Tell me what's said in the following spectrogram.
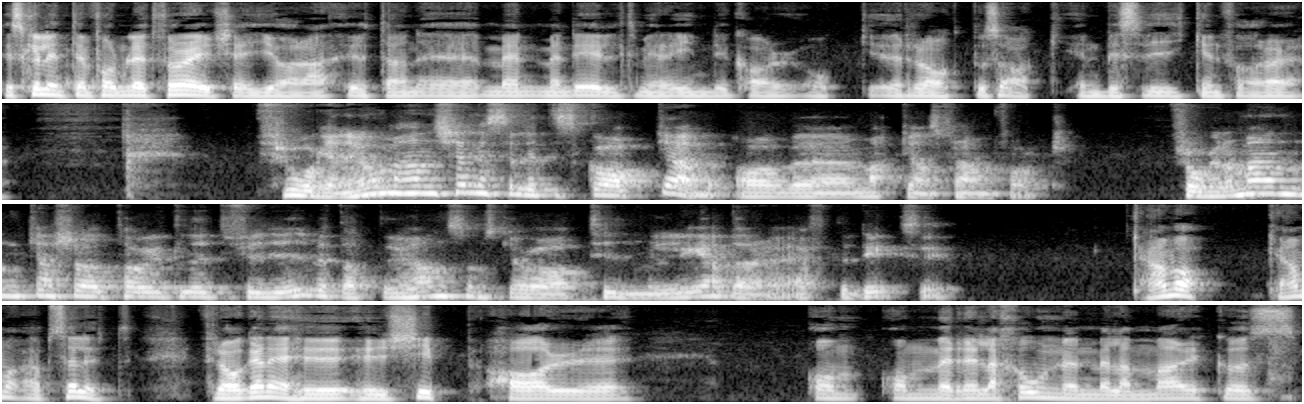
Det skulle inte en Formel 1-förare i och för sig göra, utan, eh, men, men det är lite mer Indycar och rakt på sak. En besviken förare. Frågan är om han känner sig lite skakad av eh, Mackans framfart. Frågan om han kanske har tagit lite för givet att det är han som ska vara teamledare efter Dixie. Kan vara, kan vara, absolut. Frågan är hur, hur Chip har, eh, om, om relationen mellan Marcus,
